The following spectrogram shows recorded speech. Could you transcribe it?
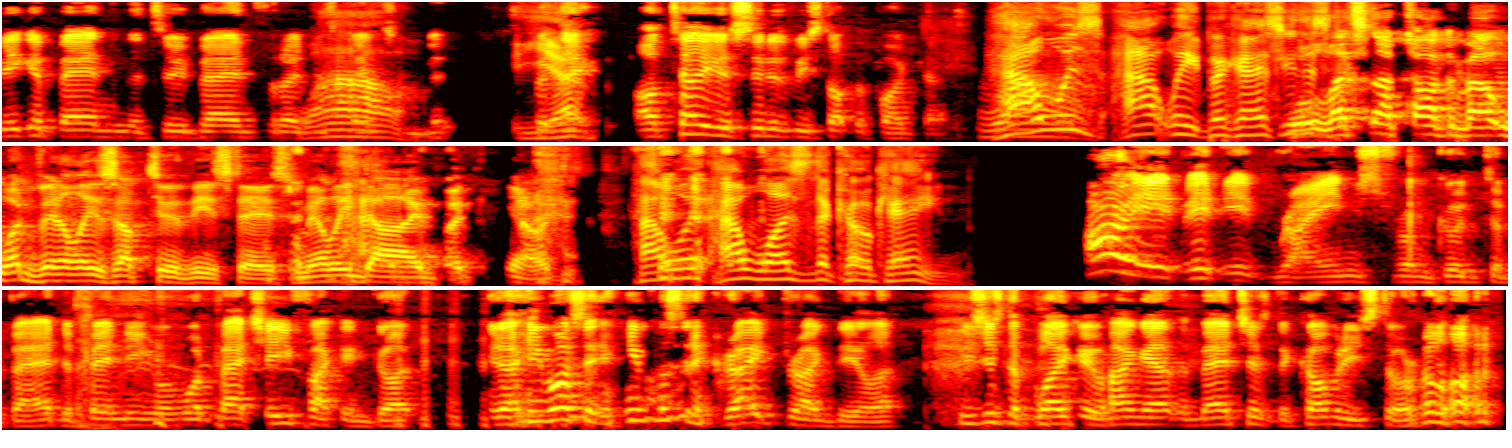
bigger band than the two bands that I just Wow. mentioned. But, but Yeah. they- I'll tell you as soon as we stop the podcast. How was how? Wait, but can I ask you Well, this? let's not talk about what Vinny's up to these days. Millie died, but you know, How wa- how was the cocaine? Oh, it, it, it ranged from good to bad depending on what batch he fucking got. You know, he wasn't he wasn't a great drug dealer. He's just a bloke who hung out at the Manchester Comedy Store a lot.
